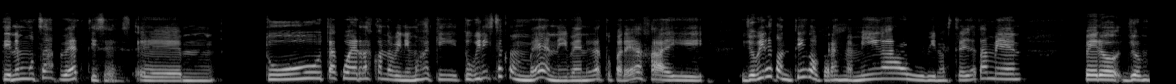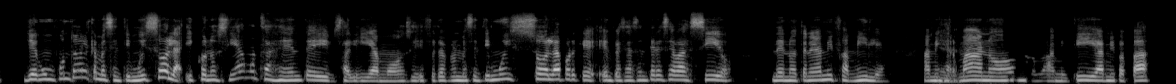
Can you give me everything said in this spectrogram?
tiene muchas vértices. Em, tú te acuerdas cuando vinimos aquí, tú viniste con Ben y Ben era tu pareja y yo vine contigo, que eras mi amiga y vino Estrella también, pero yo llegó un punto en el que me sentí muy sola y conocía a mucha gente y salíamos y pero me sentí muy sola porque empecé a sentir ese vacío de no tener a mi familia, a mis hermanos, a mi tía, a mi papá.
